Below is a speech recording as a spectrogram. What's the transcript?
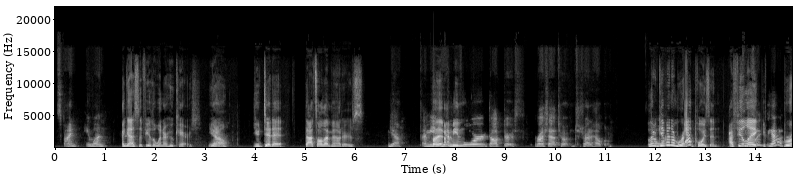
it's fine. He won. I mm-hmm. guess if you're the winner, who cares? You Yeah. know, you did it. That's all that matters. Yeah, I mean, But, I mean- four doctors rush out to him to try to help him. They're Four. giving him rat poison. I feel He's like, yeah, bro,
